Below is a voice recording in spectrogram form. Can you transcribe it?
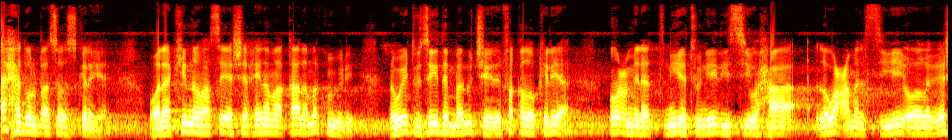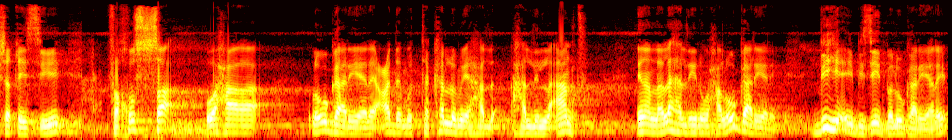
axad walbaa soo hosgelaya walaakinahu hase yeeshee xiinamaa qaala markuu yidhi nawaytu zaydan baan u jeeday faqad oo keliya ucmilat niyatu niyadiisii waxaa lagu camal siiyey oo lagaga shaqaysiiyey fakhusa waxaa lagu gaar yeelay cadamu takalumi hadlila'aanta inaan lala hadlaynin waxaa lagu gaar bihi ay bizayd baa lagu gaar yeelay.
